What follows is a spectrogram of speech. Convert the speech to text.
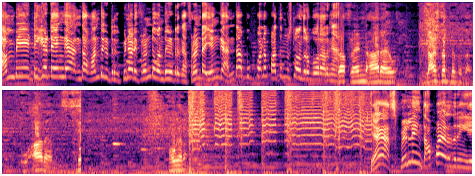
தம்பி டிக்கெட் எங்க அந்த வந்துகிட்டு இருக்கு பின்னாடி ஃப்ரெண்டு வந்துகிட்டு இருக்கா ஃப்ரெண்ட் எங்க அந்த புக் பண்ண பத்து நிமிஷத்துல வந்துட்டு போறாருங்க फ्रेंड आ रहा है लास्ट डब्बे में था वो आ रहा है हो गया ना ஏங்க ஸ்பெல்லிங் தப்பா எழுதுறீங்க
